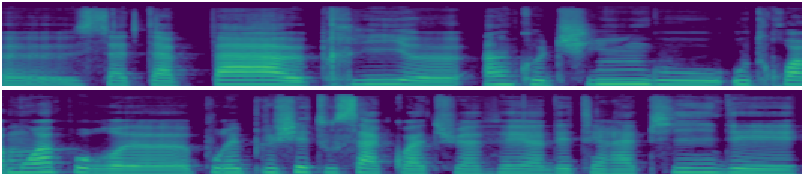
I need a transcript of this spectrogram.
euh, ça t'a pas pris un coaching ou, trois mois pour, pour éplucher tout ça. Quoi? Tu as fait des thérapies, des...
